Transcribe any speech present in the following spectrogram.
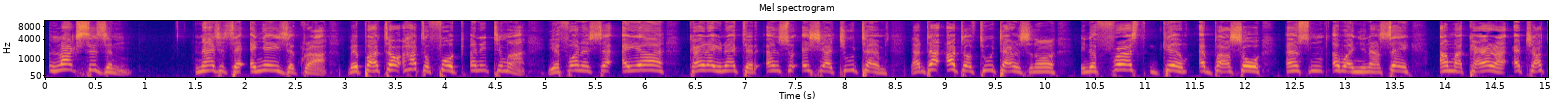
Last season na kyerɛ sɛ ɛnyɛ yize koraa mepatɛ heart of folk ne team a yɛfɔ no sɛ ɛyɛ kaira united nso ahyia two times. Na that out of two times no in the first game ɛba so nso ɛwɔ anyinasɛ ama kaira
